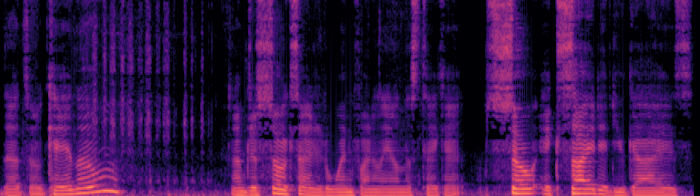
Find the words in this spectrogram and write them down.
That's okay, though. I'm just so excited to win finally on this ticket. So excited, you guys.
